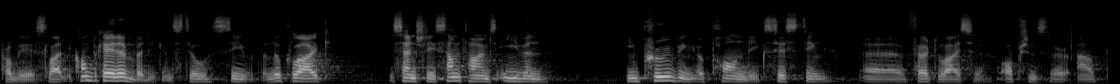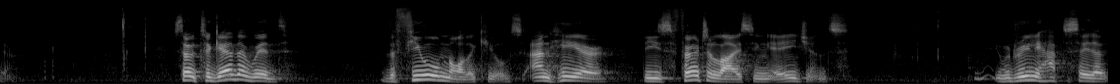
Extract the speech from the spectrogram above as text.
probably are slightly complicated, but you can still see what they look like. Essentially, sometimes even improving upon the existing uh, fertilizer options that are out there. So together with the fuel molecules, and here these fertilizing agents, you would really have to say that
